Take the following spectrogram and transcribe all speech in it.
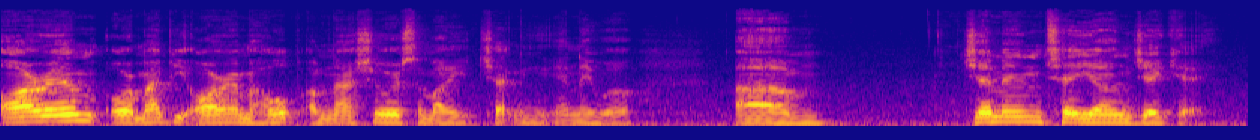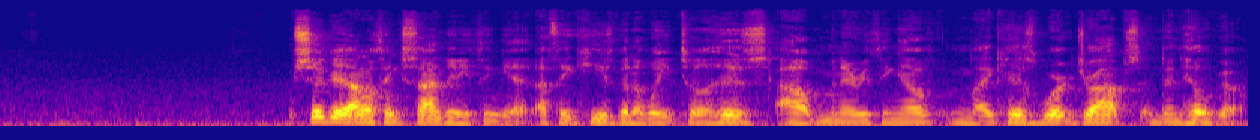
RM, or it might be RM Hope. I'm not sure. Somebody check me, and they will. Um, Jimin, Taehyung, JK. Suga, I don't think signed anything yet. I think he's gonna wait till his album and everything else, like his work drops, and then he'll go.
